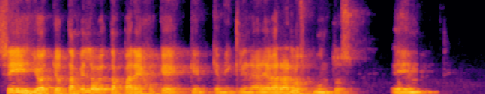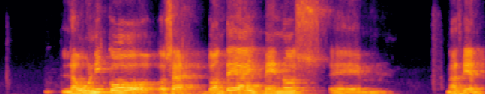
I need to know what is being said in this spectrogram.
Sí, yo, yo también lo veo tan parejo que, me inclinaría a agarrar los puntos. Em, lo único, o sea, donde hay menos, em, más bien,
